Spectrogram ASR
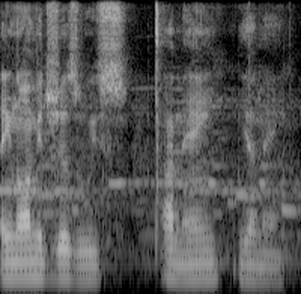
em nome de Jesus. Amém e amém.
